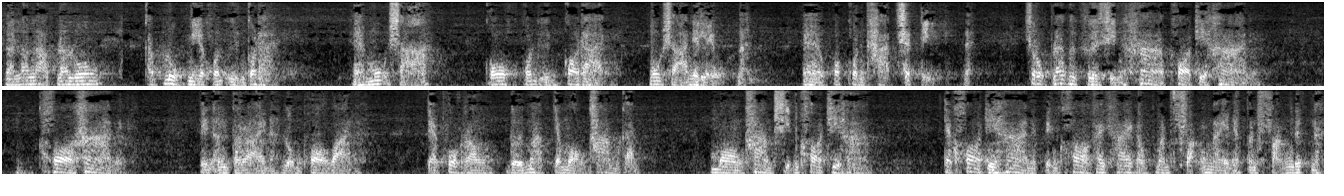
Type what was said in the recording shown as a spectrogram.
แล้วละลาบละลวงกับลูกเมียคนอื่นก็ได้แต่มุสาโกคนอื่นก็ได้ มุสานี่เร็วนะเพราะคนขาดสตินะสรุปแล้วก็คือสินห้าข้อที่ห้าเนี่ยข้อห้าเนี่ยเป็นอันตรายนะหลวงพ่อว่านะแต่พวกเราโดยมากจะมองข้ามกัน มองข้ามสินข้อที่ห้า แต่ข้อที่ห้าเนี่ยเป็นข้อคล้าย ๆ กับมันฝังในเนี่ยมันฝังลึกนะ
